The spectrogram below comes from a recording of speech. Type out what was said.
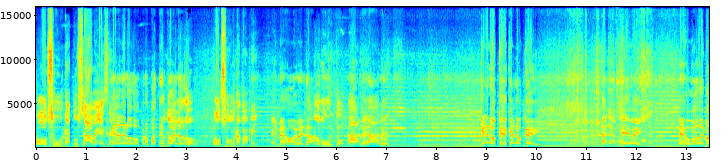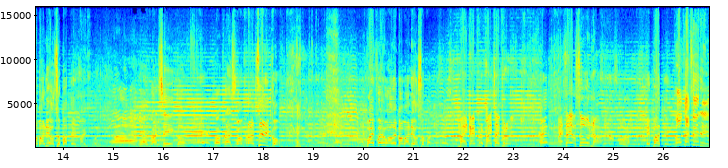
Osuna, tú sabes, ese Cualquiera de los dos, pero para ti, uno ¿cuál de los dos. Osuna para mí, El mejor, ¿verdad? no bulto. Dale, dale. ¿Qué es lo que? ¿Qué es lo que? Dale aquí, ve. El jugador más valioso para ti, ¿cuál fue? Ah, Juan Francisco. Juan Francisco. Juan Francisco. ¿Cuál fue el jugador más valioso para ti? ¿Eh? Marcelo Osuna. Osuna. ¿Y para ti? Sirio.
